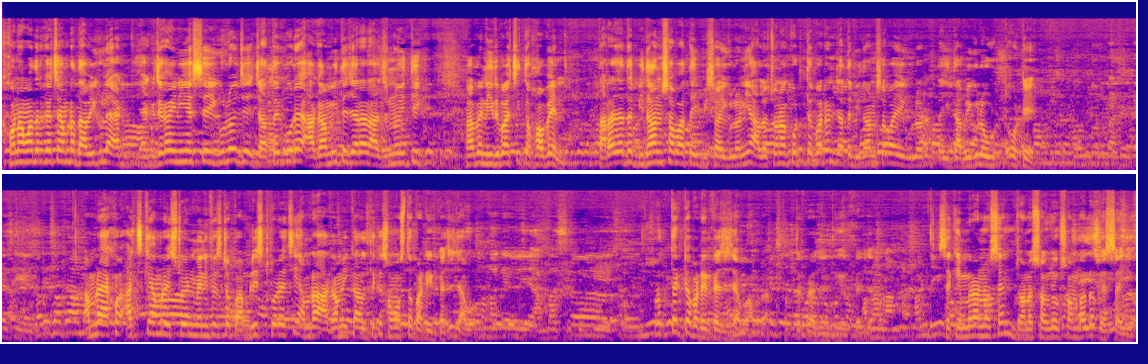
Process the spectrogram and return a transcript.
এখন আমাদের কাছে আমরা দাবিগুলো এক এক জায়গায় নিয়ে এসেছি, এইগুলো যে যাতে করে আগামীতে যারা রাজনৈতিকভাবে নির্বাচিত হবেন, তারা যাতে বিধানসভাতে এই বিষয়গুলো নিয়ে আলোচনা করতে পারেন যাতে বিধানসভায় এগুলোর এই দাবিগুলো ওঠে। আমরা এখন আজকে আমরা স্টুডেন্ট ম্যানিফেস্টো পাবলিশ করেছি আমরা আগামীকাল থেকে সমস্ত পার্টির কাছে যাব। প্রত্যেকটা পার্টির কাছে যাব আমরা প্রত্যেকটা রাজনৈতিক কাছে যাব। শেখ ইমরান হোসেন জনসংযোগ সম্পাদক এসআইও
